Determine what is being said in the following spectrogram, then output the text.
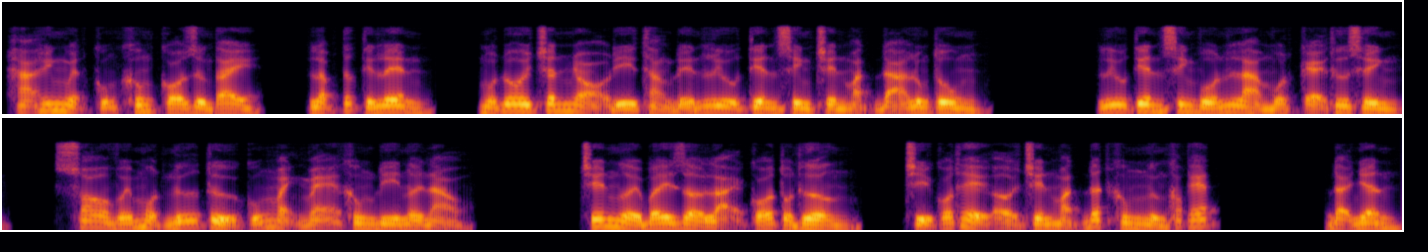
Hạ hinh nguyệt cũng không có dừng tay, lập tức tiến lên, một đôi chân nhỏ đi thẳng đến lưu tiên sinh trên mặt đá lung tung. Lưu tiên sinh vốn là một kẻ thư sinh, so với một nữ tử cũng mạnh mẽ không đi nơi nào. Trên người bây giờ lại có tổn thương, chỉ có thể ở trên mặt đất không ngừng khóc thét. Đại nhân,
